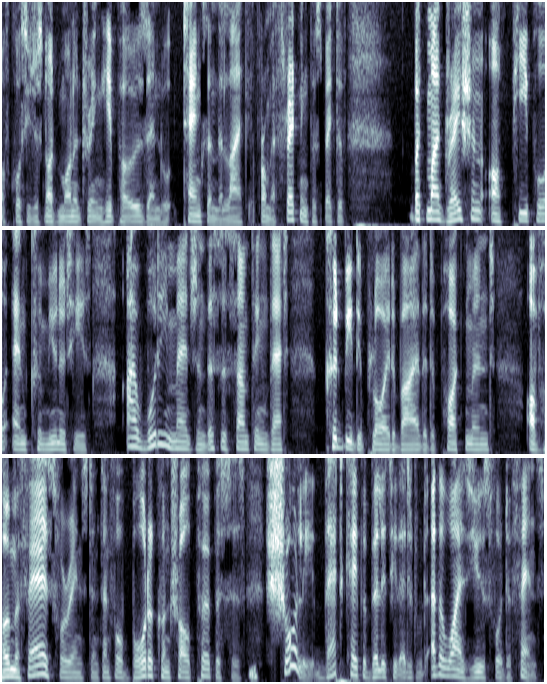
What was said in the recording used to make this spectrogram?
of course, you're just not monitoring hippos and tanks and the like from a threatening perspective. But migration of people and communities, I would imagine this is something that could be deployed by the Department of Home Affairs, for instance, and for border control purposes, surely that capability that it would otherwise use for defense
